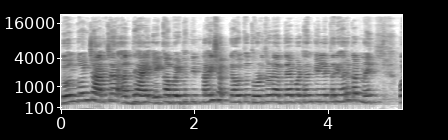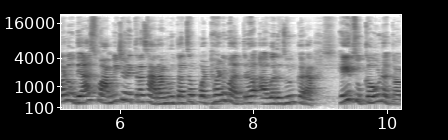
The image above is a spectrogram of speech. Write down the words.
दोन दोन चार चार अध्याय एका बैठकीत नाही शक्य होतं. थोडे थोडे अध्याय पठन केले तरी हरकत नाही. पण उद्या स्वामी चरित्र सारामृताचं पठण मात्र आवर्जून करा. हे चुकवू नका.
